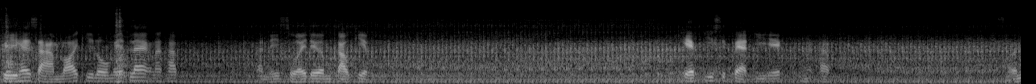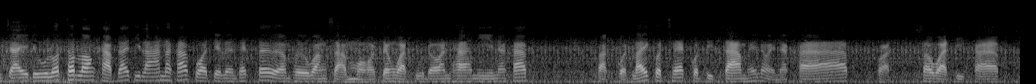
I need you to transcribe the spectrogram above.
ฟรีให้300กิโลเมตรแรกนะครับอันนี้สวยเดิมเก่าเก็บ F28 EX นะครับ สนใจดูรถทดลองขับได้ที่ร้านนะครับปอเจริญแท็กเตอร์อำเภอวังสามหมอ จังหวัดอุดรธานีนะครับ ฝากกดไลค์ กดแชร์ กดติดตามให้หน่อยนะครับ สวัสดีครับ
